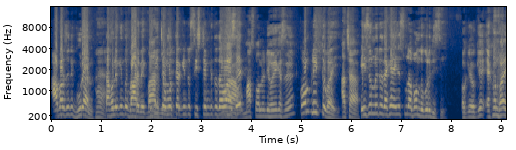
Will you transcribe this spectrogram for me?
আবার যদি ঘুরান হ্যাঁ। তাহলে কিন্তু বাড়বে। খুবই চমৎকার কিন্তু সিস্টেম কিন্তু দেওয়া আছে। মাছ অলরেডি হয়ে গেছে। কমপ্লিট তো ভাই। আচ্ছা। এই জন্যই তো দেখেন এই যে চুলা বন্ধ করে দিছি। ওকে ওকে এখন ভাই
